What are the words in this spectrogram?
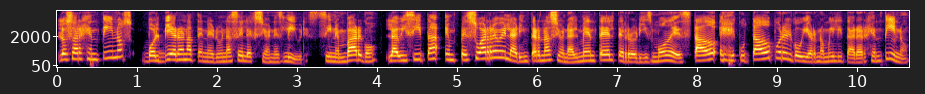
los argentinos volvieron a tener unas elecciones libres. Sin embargo, la visita empezó a revelar internacionalmente el terrorismo de Estado ejecutado por el gobierno militar argentino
